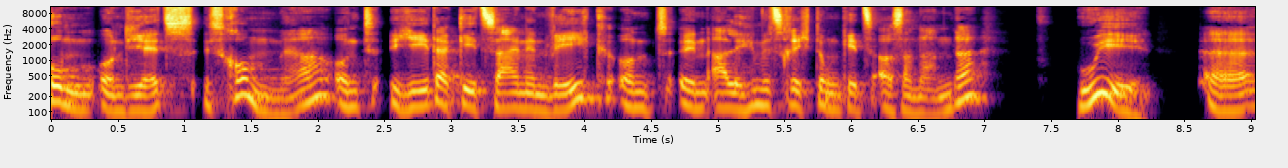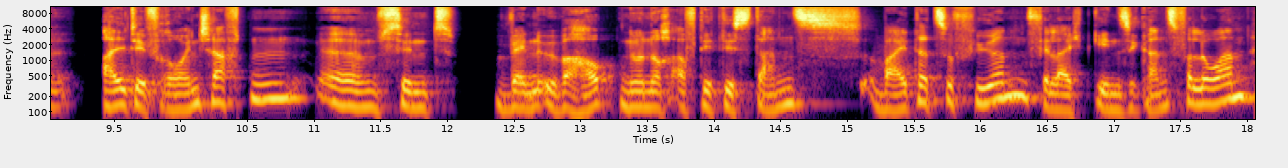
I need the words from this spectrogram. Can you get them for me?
Um und jetzt ist rum, ja. Und jeder geht seinen Weg und in alle Himmelsrichtungen geht's auseinander. Hui, äh, alte Freundschaften äh, sind wenn überhaupt, nur noch auf die Distanz weiterzuführen. Vielleicht gehen sie ganz verloren.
